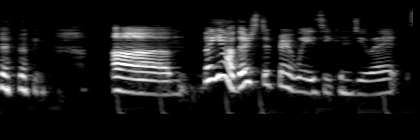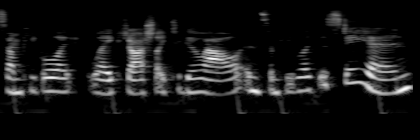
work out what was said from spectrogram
um, but yeah, there's different ways you can do it. Some people like like Josh like to go out, and some people like to stay in.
